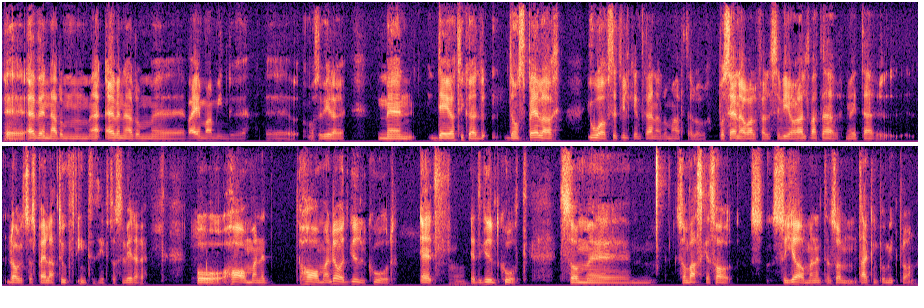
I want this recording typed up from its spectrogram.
Eh, mm. även när de, även när de eh, var en man mindre eh, och så vidare. Men det jag tycker att de spelar oavsett vilken tränare de har haft eller på senare i alla fall. Sevilla har alltid varit det här, ni vet det här laget som spelar tufft, intensivt och så vidare. Och har man, ett, har man då ett gult kort, ett, mm. ett gult kort som, eh, som Vasquez har så gör man inte en sån tackling på mittplan.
